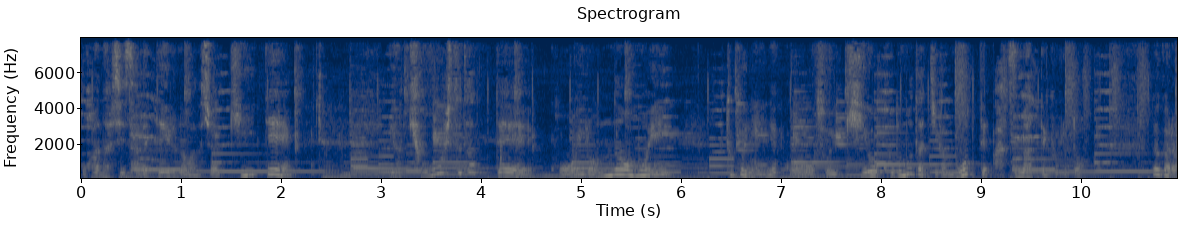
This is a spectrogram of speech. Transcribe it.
お話しされているのを私は聞いていや教室だってこういろんな思い特にねこうそういう気を子どもたちが持って集まってくると。だから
